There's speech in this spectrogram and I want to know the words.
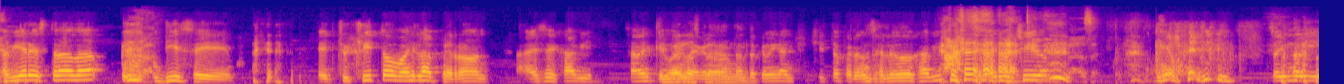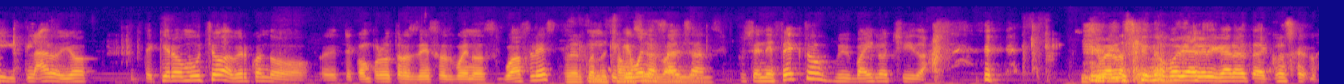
Javier Estrada dice, el Chuchito baila perrón. A ese Javi. Saben que sí, no me agrada perrón, tanto güey. que me digan chuchito, pero un saludo, Javi. Soy chido. Que, bueno, soy muy claro, yo te quiero mucho. A ver cuando eh, te compro otros de esos buenos waffles. A ver cuando y que qué buena salsa. Baile. Pues en efecto, bailo chido. Sí, sí, es que no podía agregar otra cosa, güey.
